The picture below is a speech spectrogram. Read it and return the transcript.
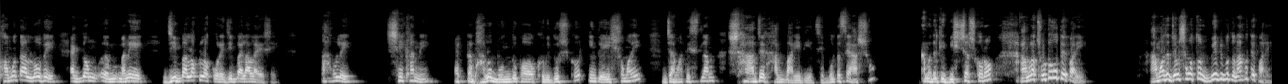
ক্ষমতার লোভে একদম মানে জিব্বা লক লক করে জিব্বা লালা এসে, তাহলে সেখানে একটা ভালো বন্ধু পাওয়া খুবই দুষ্কর, কিন্তু এই সময় জামাত ইসলাম সাহায্যের হাত বাড়িয়ে দিয়েছে, বলতেছে আসো, আমাদেরকে বিশ্বাস করো, আমরা ছোট হতে পারি, আমাদের জনসমর্থন বিএনপি মতো না হতে পারে,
